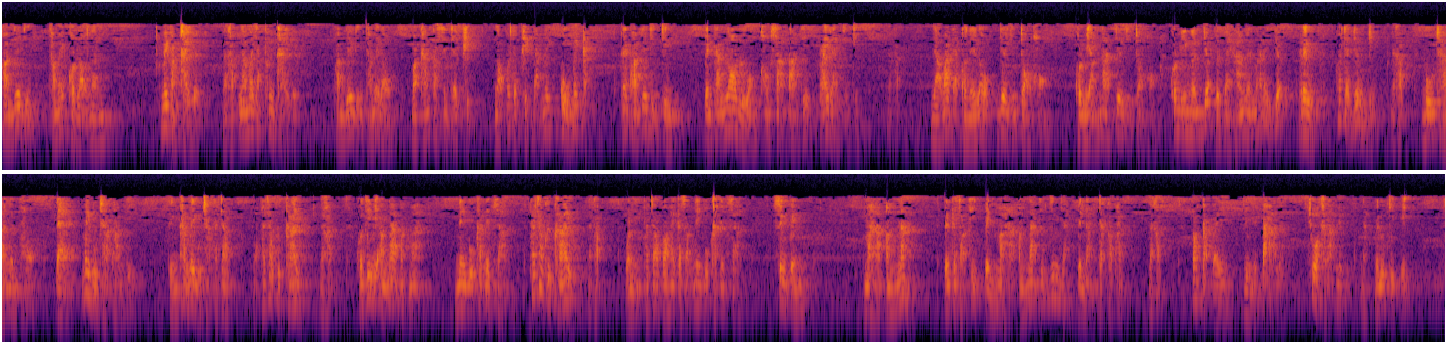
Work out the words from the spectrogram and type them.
ความเย่อหยิ่งทำให้คนเหล่านั้น ไม่ฟังใครเลยนะครับ และไม่อยากพึ่งใครเลย ความเย่อหยิ่งทำให้เราบางครั้งตัดสินใจผิด เราก็จะผิดแบบไม่กูไม่กัดเพราะความเย่อหยิ่งจริงเป็นการล่อลวงของซาตานที่ไร้แรงจริงๆนะครับ อย่าว่าแต่คนในโลกเย่อหยิ่งจองของ คนมีอำนาจเย่อหยิ่งจองของ คนมีเงินเยอะเกิดไปหาเงินมาได้เยอะเร็ว ก็จะเย่อหยิ่งนะครับ บูชาเงินทอง แต่ไม่บูชาความดี ถึงขั้นไม่บูชาพระเจ้าบอกพระเจ้าคือใครนะครับ คนที่มีอำนาจมากๆในบูคัดเนสาพระเจ้าคือใครนะครับ วันหนึ่งพระเจ้าก็ให้กษัตริย์ในบูคัดเนสาซึ่งเป็นมหาอำนาจ เป็นกษัตริย์ที่เป็นมหาอำนาจที่ยิ่งใหญ่เป็นดังจักรพรรดินะครับ ต้องกลับไปอยู่ในป่าเลยชั่วขณะหนึ่ง นะไม่รู้กี่ปี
